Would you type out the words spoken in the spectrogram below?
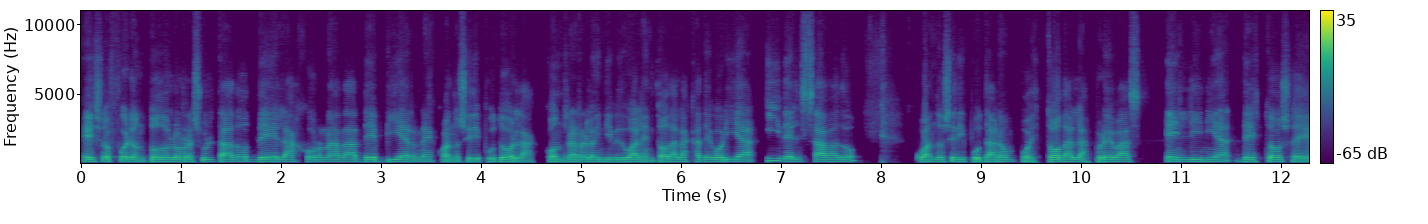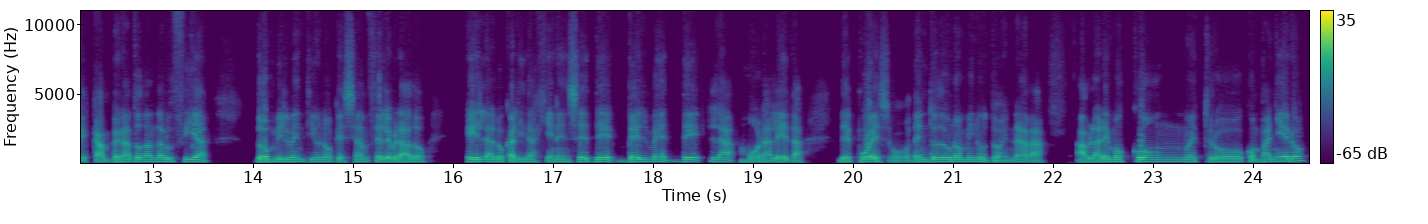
esos fueron todos los resultados de la jornada de viernes cuando se disputó la contrarreloj individual en todas las categorías y del sábado cuando se disputaron pues todas las pruebas en línea de estos eh, campeonatos de Andalucía 2021 que se han celebrado en la localidad jienense de Belme de la Moraleda. Después, o dentro de unos minutos, en nada, hablaremos con nuestro compañero,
